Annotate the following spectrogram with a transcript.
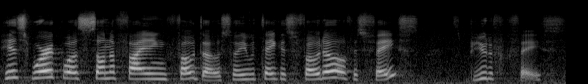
His work was sonifying photos. So he would take his photo of his face It's beautiful face.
